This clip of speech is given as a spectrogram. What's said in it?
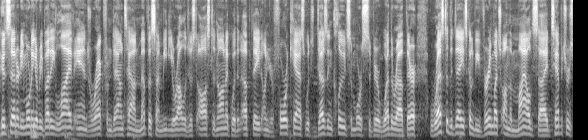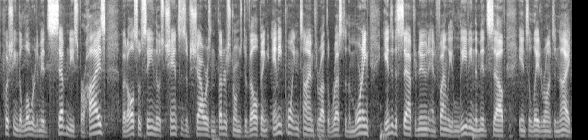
Good Saturday morning, everybody. Live and direct from downtown Memphis. I'm meteorologist Austen Onek with an update on your forecast, which does include some more severe weather out there. Rest of the day, it's going to be very much on the mild side. Temperatures pushing the lower to mid 70s for highs, but also seeing those chances of showers and thunderstorms developing any point in time throughout the rest of the morning into this afternoon, and finally leaving the Mid-South into later on tonight.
